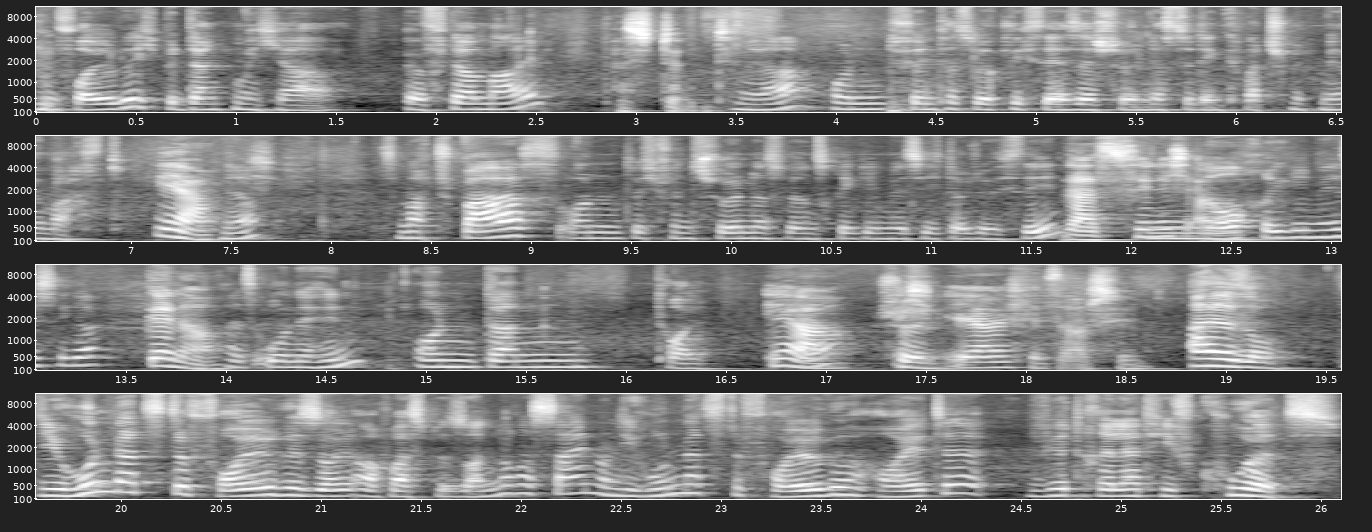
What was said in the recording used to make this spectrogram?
Folge. Ich bedanke mich ja öfter mal. Das stimmt. Ja, und finde das wirklich sehr, sehr schön, dass du den Quatsch mit mir machst. Ja. Ja? Es macht Spaß und ich finde es schön, dass wir uns regelmäßig dadurch sehen. Das finde ich Noch auch. regelmäßiger Genau. als ohnehin. Und dann toll. Ja. schön. Ich, ja, ich finde es auch schön. Also, die hundertste Folge soll auch was Besonderes sein und die hundertste Folge heute wird relativ kurz,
